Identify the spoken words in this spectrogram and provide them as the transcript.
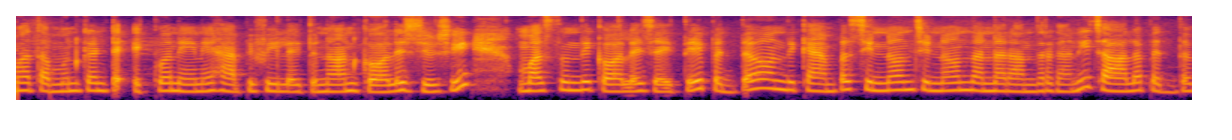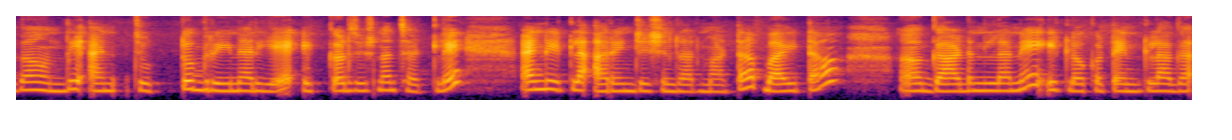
మా తమ్ముని కంటే ఎక్కువ నేనే హ్యాపీ ఫీల్ అవుతున్నాను కాలేజ్ చూసి మస్తు ఉంది కాలేజ్ అయితే పెద్దగా ఉంది క్యాంపస్ చిన్న ఉంది చిన్న ఉంది అన్నారు అందరు కానీ చాలా పెద్దగా ఉంది అండ్ చుట్టూ గ్రీనరీయే ఎక్కడ చూసినా చెట్లే అండ్ ఇట్లా అరేంజ్ చేసిండ్రు అనమాట బయట గార్డెన్లోనే ఇట్లా ఒక టెంట్ లాగా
